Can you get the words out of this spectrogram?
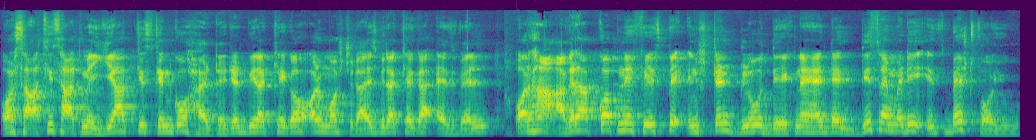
और साथ ही साथ में ये आपकी स्किन को हाइड्रेटेड भी रखेगा और मॉइस्चराइज भी रखेगा एज वेल और हाँ अगर आपको अपने फेस पे इंस्टेंट ग्लो देखना है then this remedy is best for you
